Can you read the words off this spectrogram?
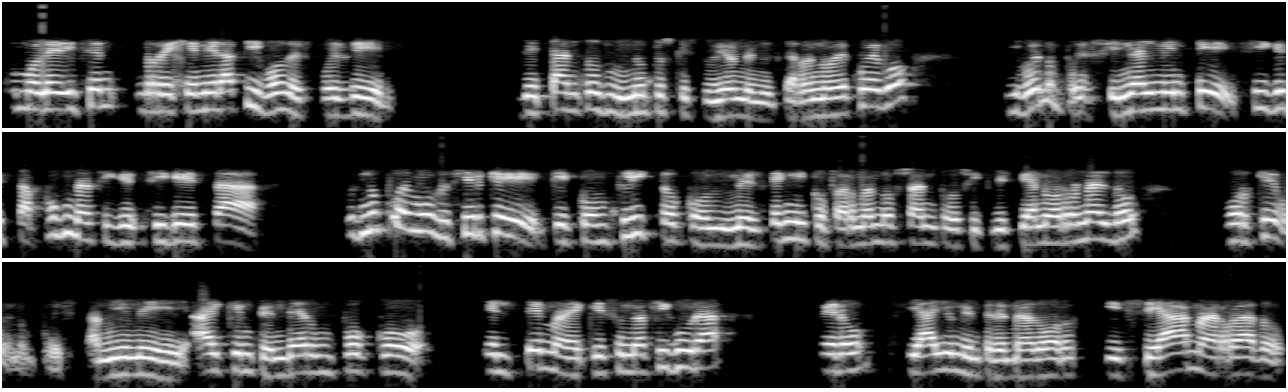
como le dicen, regenerativo después de, de tantos minutos que estuvieron en el terreno de juego. Y bueno, pues finalmente sigue esta pugna, sigue, sigue esta, pues no podemos decir que, conflicto con el técnico Fernando Santos y Cristiano Ronaldo, porque bueno, pues también eh, hay que entender un poco el tema de que es una figura, pero si hay un entrenador que se ha amarrado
